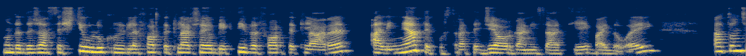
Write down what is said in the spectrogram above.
unde deja se știu lucrurile foarte clar și ai obiective foarte clare, aliniate cu strategia organizației, by the way, atunci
